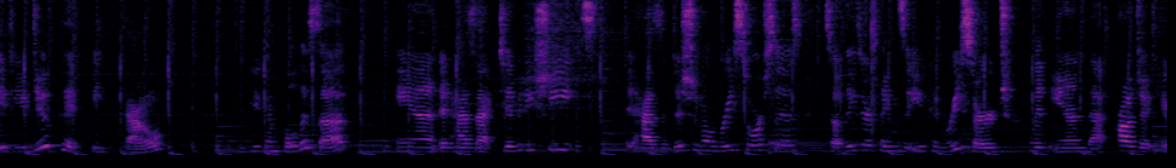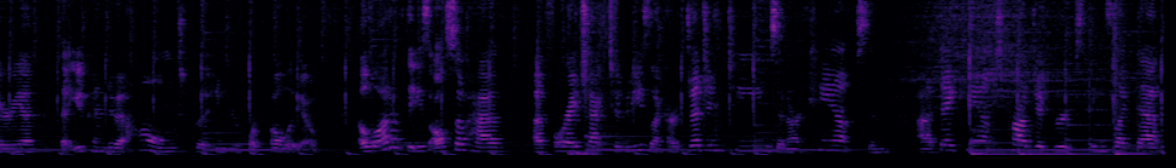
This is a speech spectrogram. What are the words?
if you do pick beef cattle, you can pull this up and it has activity sheets, it has additional resources. So these are things that you can research within that project area that you can do at home to put in your portfolio. A lot of these also have uh, 4-H activities like our judging teams and our camps and uh, day camps, project groups, things like that,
